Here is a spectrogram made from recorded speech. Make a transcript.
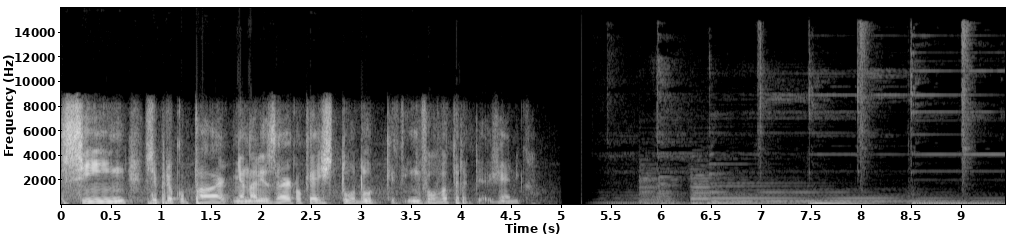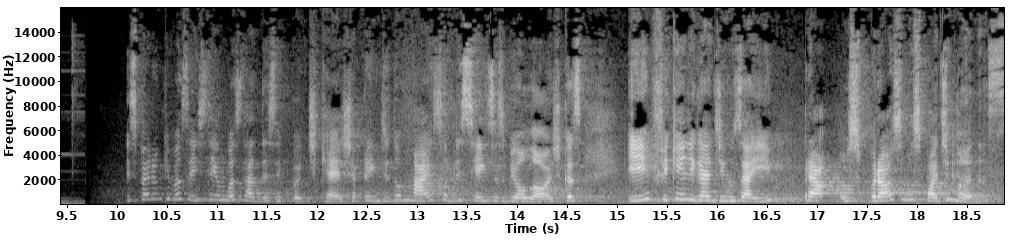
sim, se preocupar em analisar qualquer estudo que envolva terapia gênica. Espero que vocês tenham gostado desse podcast, aprendido mais sobre ciências biológicas e fiquem ligadinhos aí para os próximos Podmanas.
